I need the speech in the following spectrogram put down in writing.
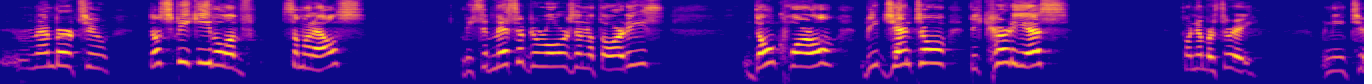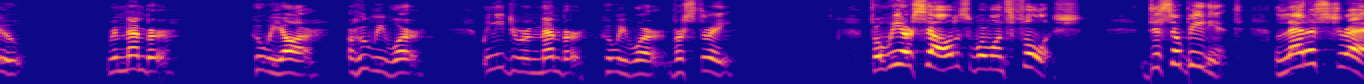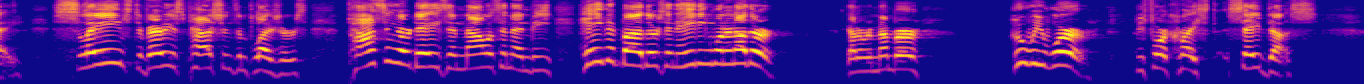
remember to don't speak evil of someone else. Be submissive to rulers and authorities. Don't quarrel. Be gentle. Be courteous. Point number three we need to remember who we are or who we were. We need to remember who we were. Verse 3 For we ourselves were once foolish, disobedient, led astray, slaves to various passions and pleasures passing our days in malice and envy, hated by others and hating one another. Got to remember who we were before Christ saved us.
